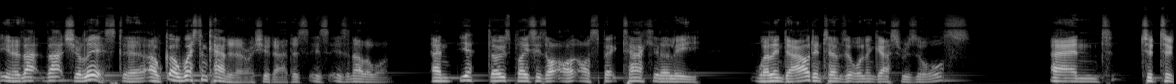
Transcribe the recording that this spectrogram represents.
you know that that's your list. Uh, oh, oh, Western Canada, I should add, is, is, is another one. And yeah, those places are, are, are spectacularly well endowed in terms of oil and gas resource. And to, to,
